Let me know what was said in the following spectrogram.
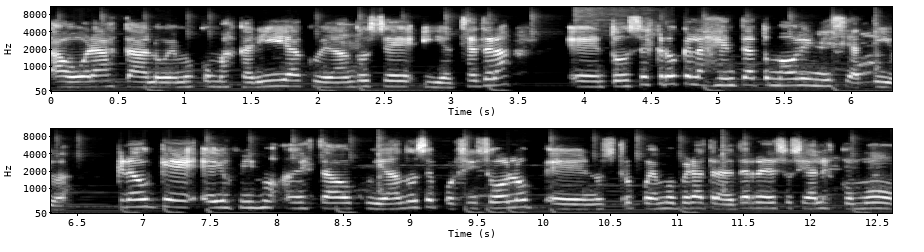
ahora hasta lo vemos con mascarilla, cuidándose y etcétera. entonces creo que la gente ha tomado la iniciativa. Creo que ellos mismos han estado cuidándose por sí solos. nosotros podemos ver a través de redes sociales cómo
